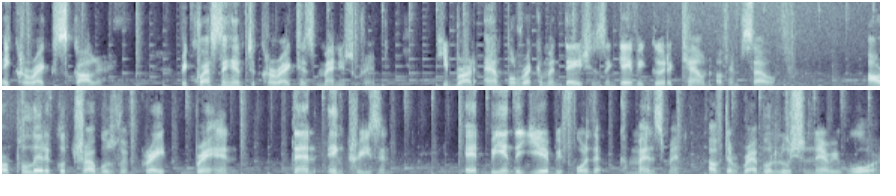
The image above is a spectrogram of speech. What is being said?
a correct scholar, requesting him to correct his manuscript. He brought ample recommendations and gave a good account of himself. Our political troubles with Great Britain then increasing, it being the year before the commencement of the Revolutionary War,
